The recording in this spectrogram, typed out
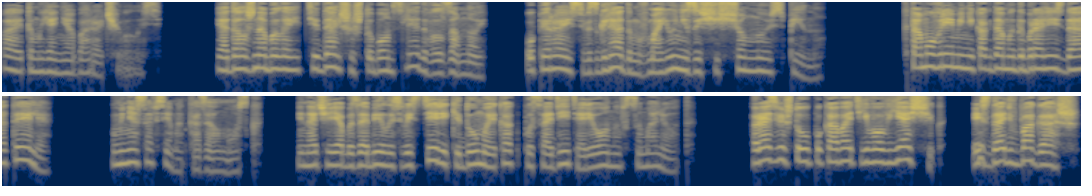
Поэтому я не оборачивалась. Я должна была идти дальше, чтобы он следовал за мной, упираясь взглядом в мою незащищенную спину. К тому времени, когда мы добрались до отеля, у меня совсем отказал мозг. Иначе я бы забилась в истерике, думая, как посадить Ориона в самолет. Разве что упаковать его в ящик и сдать в багаж.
